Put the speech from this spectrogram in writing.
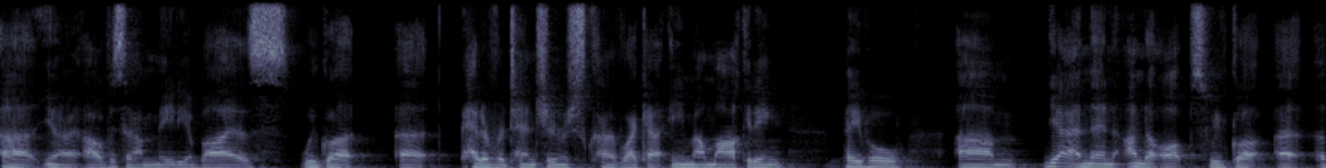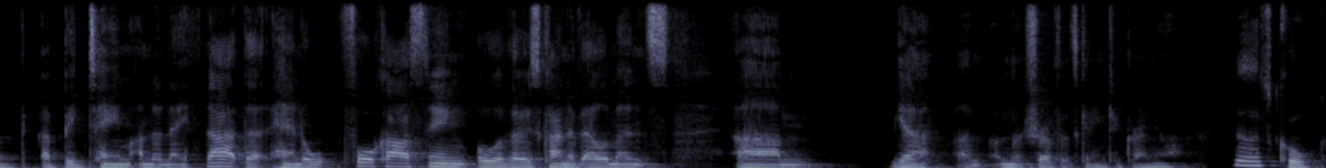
uh, you know, obviously our media buyers. We've got a head of retention, which is kind of like our email marketing people. Um, yeah, and then under ops, we've got a, a, a, big team underneath that that handle forecasting, all of those kind of elements. Um, yeah, I'm, I'm, not sure if it's getting too granular. No, that's cool.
